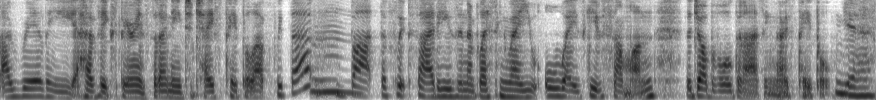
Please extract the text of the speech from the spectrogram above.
I rarely have experienced that I need to chase people up with that. Mm. But the flip side is in a blessing way you always give someone the job of organizing those people. Yeah.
